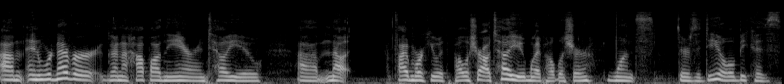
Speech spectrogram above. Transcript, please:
Um, and we're never going to hop on the air and tell you, um, now, if I'm working with a publisher, I'll tell you my publisher once there's a deal because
